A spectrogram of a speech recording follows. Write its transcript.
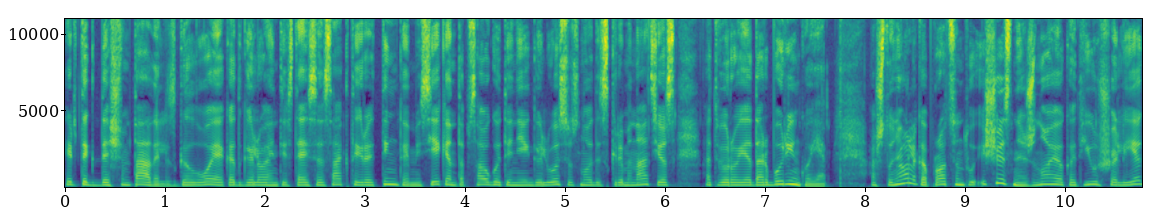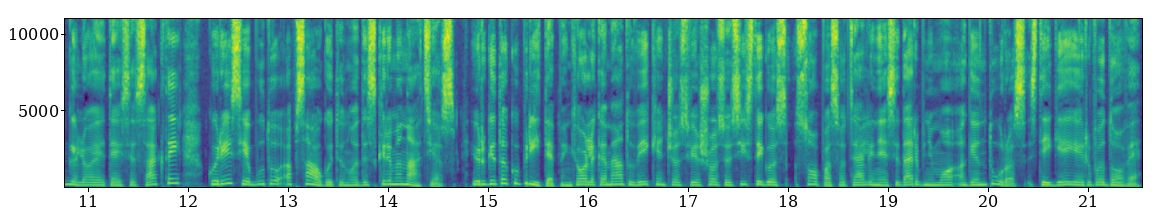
Ir tik dešimtadalis galvoja, kad galiojantis teisės aktai yra tinkami siekiant apsaugoti neįgaliuosius nuo diskriminacijos atviroje darbo rinkoje. 18 procentų iš vis nežino nežinojo, kad jų šalyje galioja teisės aktai, kuriais jie būtų apsaugoti nuo diskriminacijos. Jurgita Kuprytė, 15 metų veikiančios viešosios įstaigos SOPA socialinės įdarbinimo agentūros steigėja ir vadovė.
